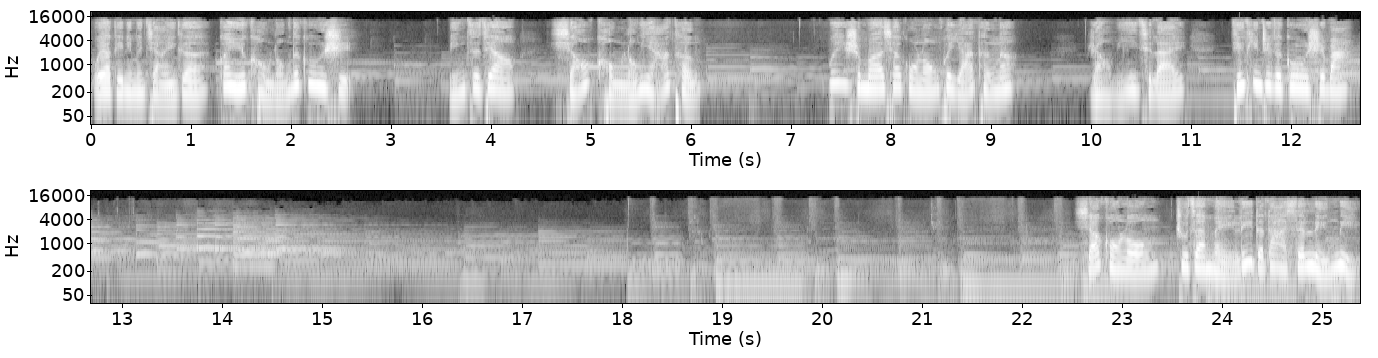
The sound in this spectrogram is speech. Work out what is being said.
我要给你们讲一个关于恐龙的故事，名字叫《小恐龙牙疼》。为什么小恐龙会牙疼呢？让我们一起来听听这个故事吧。小恐龙住在美丽的大森林里，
